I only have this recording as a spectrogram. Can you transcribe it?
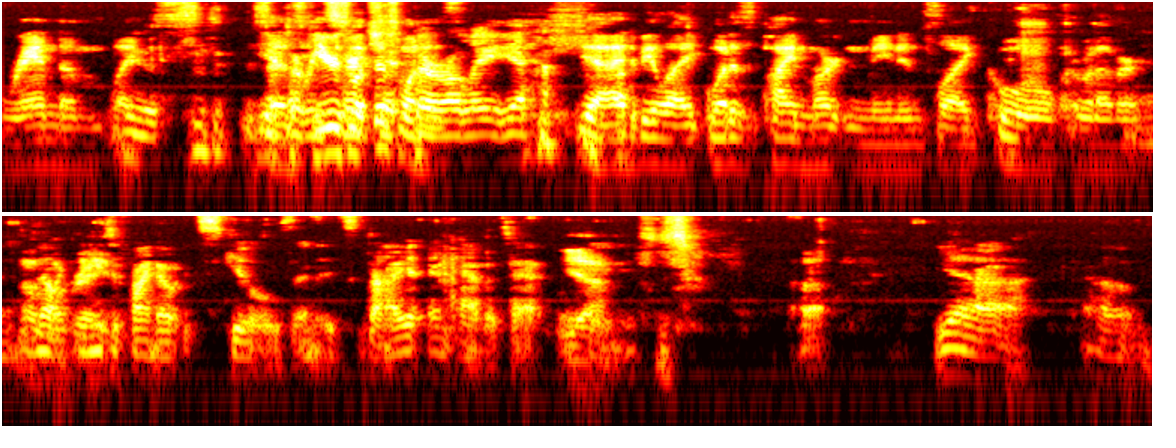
random. Like, You it have says, here's what this one is. Yeah. Yeah, I had to be like, what does pine marten mean? And it's like cool or whatever. Was No, like, you need to find out its skills and its diet and habitat. Yeah. Uh, yeah. Um,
